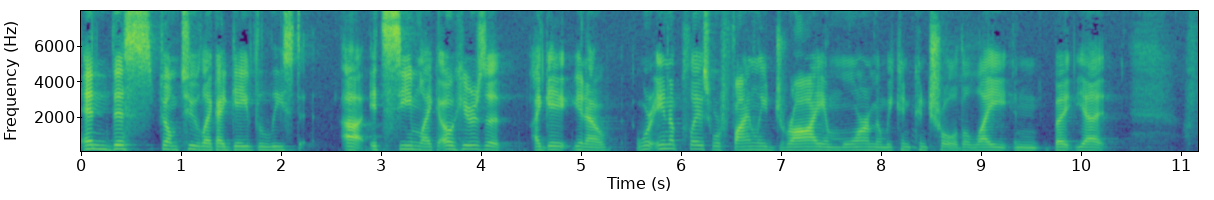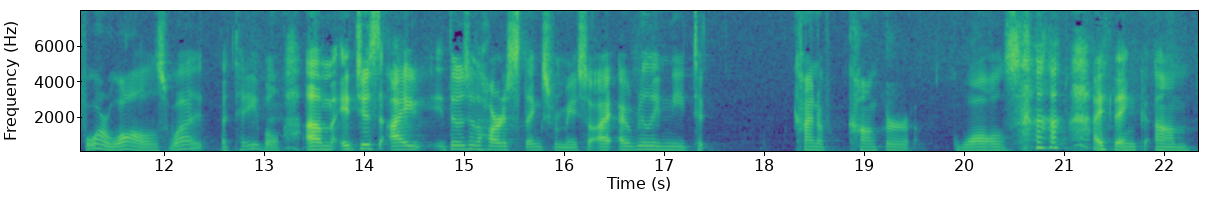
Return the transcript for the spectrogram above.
and this film too like I gave the least uh, it seemed like oh here's a I gave you know we're in a place where finally dry and warm and we can control the light and but yet four walls what a table. Um, it just I those are the hardest things for me. So I, I really need to kind of conquer walls I think. Um,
